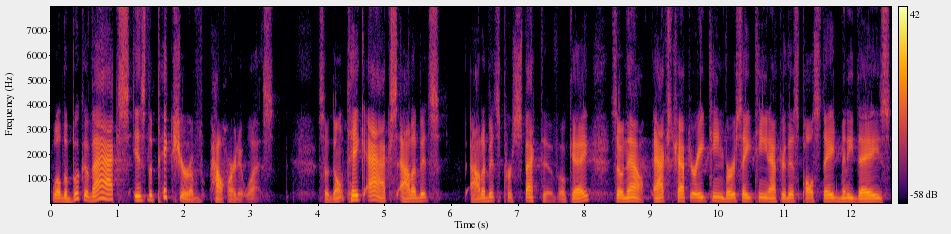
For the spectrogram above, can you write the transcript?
Well, the book of Acts is the picture of how hard it was. So don't take Acts out of its out of its perspective, okay? So now, Acts chapter 18 verse 18 after this Paul stayed many days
